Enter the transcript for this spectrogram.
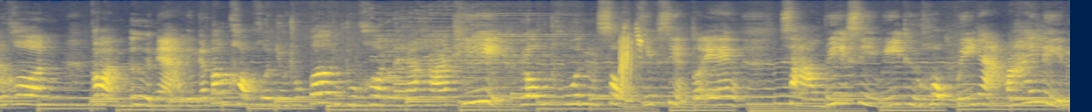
ทุกคน ก่อนอื่นเนี่ยลินก็ต้องขอบคุณยูทูบเบอร์ทุกๆคนเลยนะคะ ที่ลงทุนส่งคลิปเสียงตัวเอง 3 วิ 4 วิ ถึง 6 วิเนี่ยมาให้หลิน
